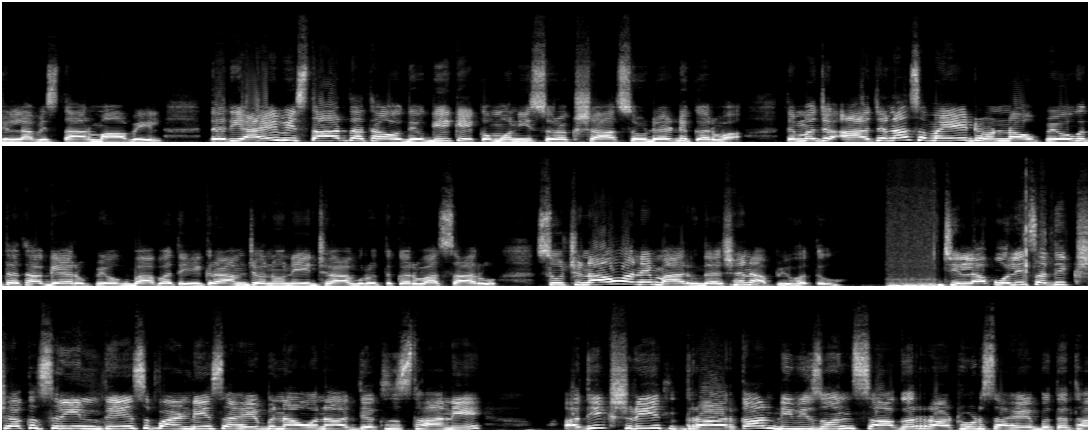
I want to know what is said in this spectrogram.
જિલ્લા વિસ્તારમાં આવેલ દરિયાઈ વિસ્તાર તથા ઔદ્યોગિક એકમોની સુરક્ષા સુદૃઢ કરવા તેમજ આજના સમયે ડ્રોનના ઉપયોગ તથા ગેરઉપયોગ બાબતે ગ્રામજનોને જાગૃત કરવા સારું સૂચનાઓ અને માર્ગદર્શન આપ્યું હતું. જિલ્લા પોલીસ અધિક્ષક શ્રી નિતેશ પાંડે સાહેબ નાઓના અધ્યક્ષ સ્થાને અધિક શ્રી દ્વારકા ડિવિઝન સાગર રાઠોડ સાહેબ તથા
